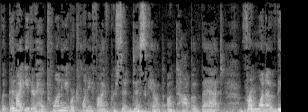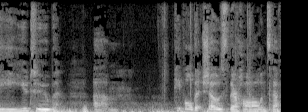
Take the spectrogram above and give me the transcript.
but then I either had 20 or 25% discount on top of that from one of the YouTube um, people that shows their haul and stuff.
